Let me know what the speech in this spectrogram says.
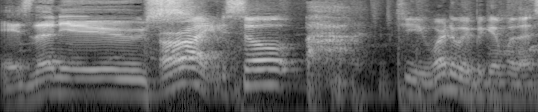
is the news. All right, so, gee, where do we begin with this?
